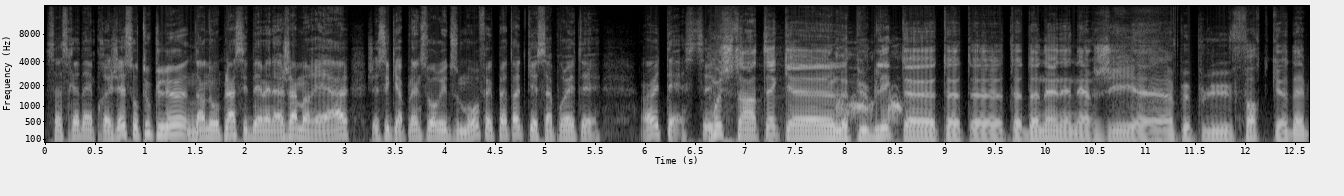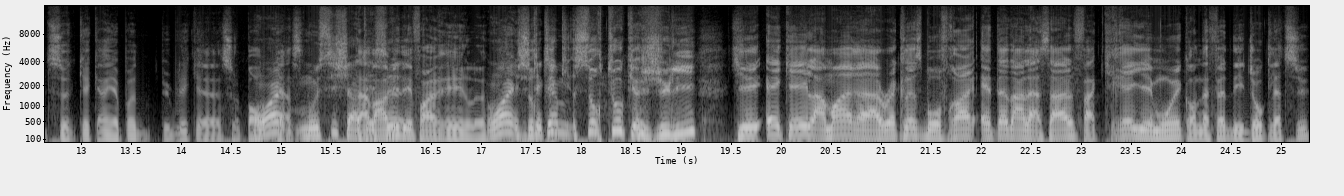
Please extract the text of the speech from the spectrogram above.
ça serait d'un projet. Surtout que là, dans nos plans, c'est de déménager à Montréal. Je sais qu'il y a plein de soirées d'humour, fait que peut-être que ça pourrait être euh, un test. Moi, je sentais que le public te, te, te, te donnait une énergie euh, un peu plus forte que d'habitude que quand il n'y a pas de public euh, sur le ouais, podcast. moi aussi, je sentais T'avais ça. envie de les faire rire, là. Ouais, Surtout, comme... que, surtout que Julie, qui est a.k.a. la mère à Reckless Beau-Frère, était dans la salle. Fait que créez-moi qu'on a fait des jokes là-dessus.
